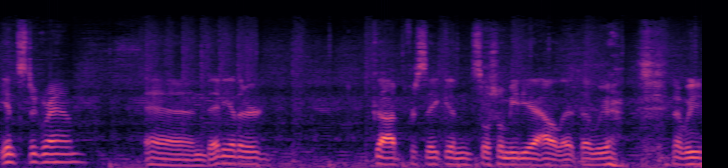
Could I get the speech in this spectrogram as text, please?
Instagram, and any other godforsaken social media outlet that we that we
